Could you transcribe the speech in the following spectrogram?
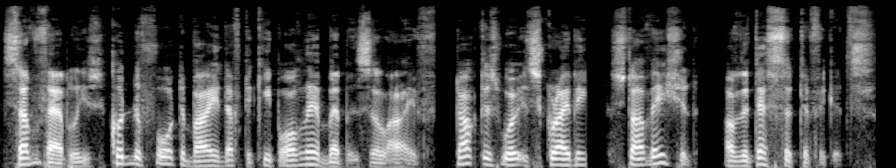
Some families couldn't afford to buy enough to keep all their members alive. Doctors were inscribing starvation of the death certificates.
